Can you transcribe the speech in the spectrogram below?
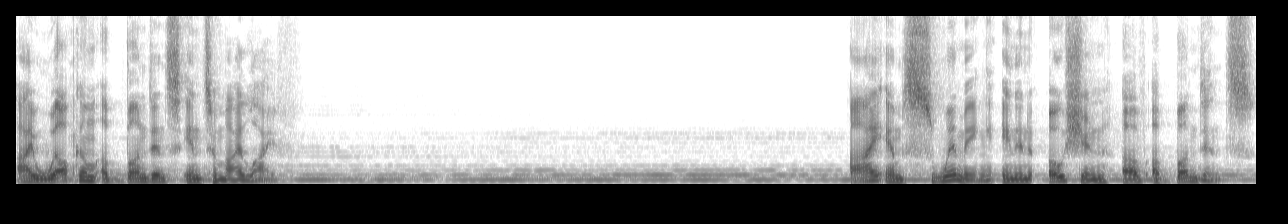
I welcome abundance into my life. I am swimming in an ocean of abundance.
